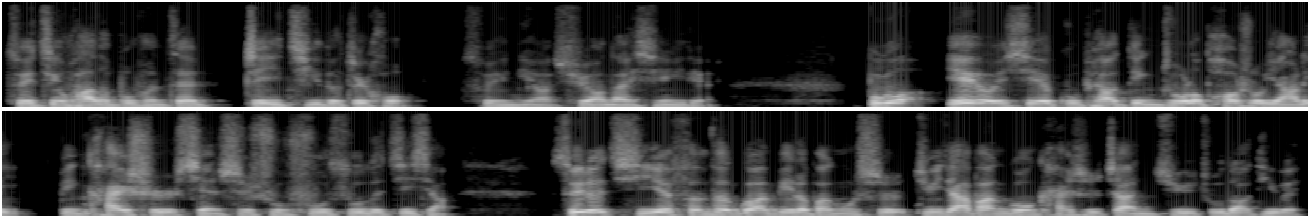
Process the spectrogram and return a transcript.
最精华的部分在这一集的最后，所以你要需要耐心一点。不过也有一些股票顶住了抛售压力，并开始显示出复苏的迹象。随着企业纷纷关闭了办公室，居家办公开始占据主导地位，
